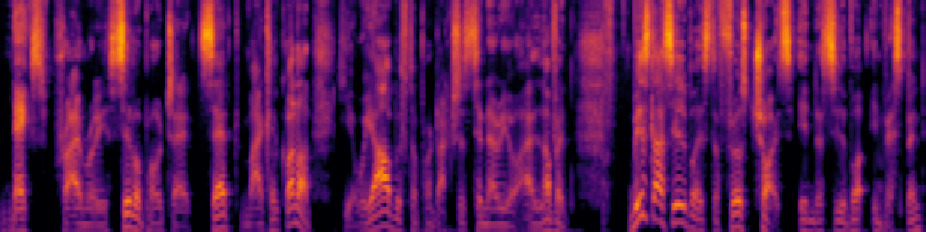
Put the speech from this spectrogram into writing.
next primary silver project, said Michael Konnert. Here we are with the production scenario. I love it. Vizsla Silver is the first choice in the silver investment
